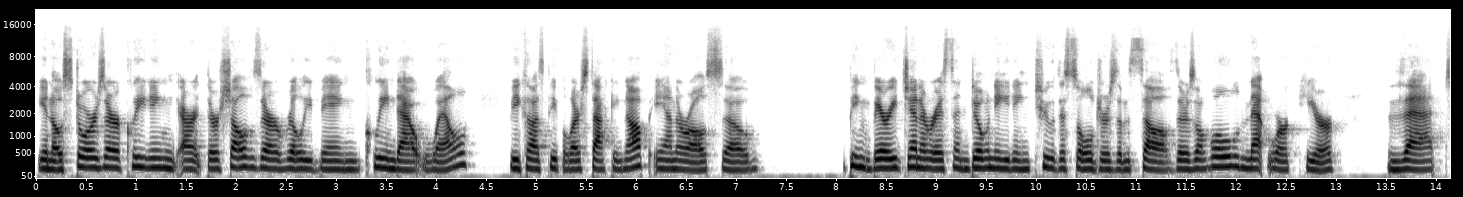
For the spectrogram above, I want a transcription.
you know, stores are cleaning, are, their shelves are really being cleaned out well because people are stocking up and they're also being very generous and donating to the soldiers themselves. There's a whole network here that,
